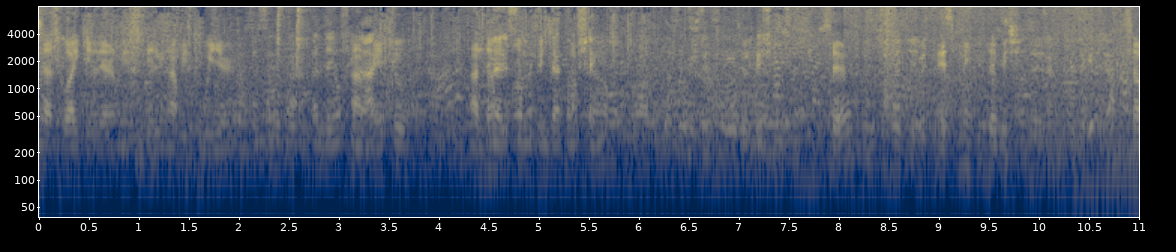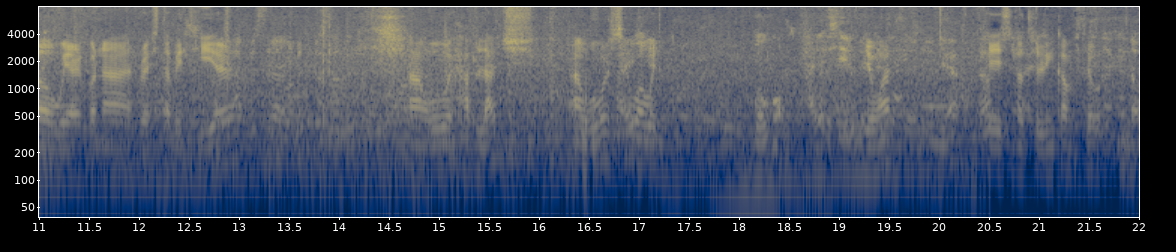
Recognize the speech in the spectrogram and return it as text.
That's why Guillermo is feeling a bit weird. And then And on final, me too. And then there is something that don't change. Sir, it's me, the vision. So we are gonna rest a bit here, and we will have lunch, and we will see what we do. Go home. You want? Yeah. He's not feeling comfortable. No.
